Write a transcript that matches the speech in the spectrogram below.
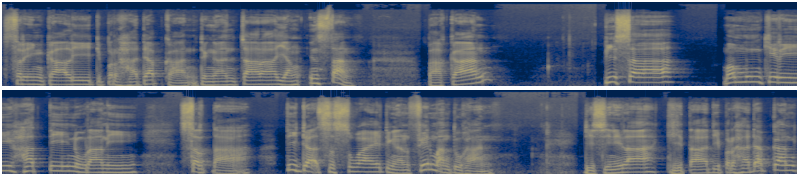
sering kali diperhadapkan dengan cara yang instan. Bahkan, bisa memungkiri hati nurani serta tidak sesuai dengan firman Tuhan. Di sinilah kita diperhadapkan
